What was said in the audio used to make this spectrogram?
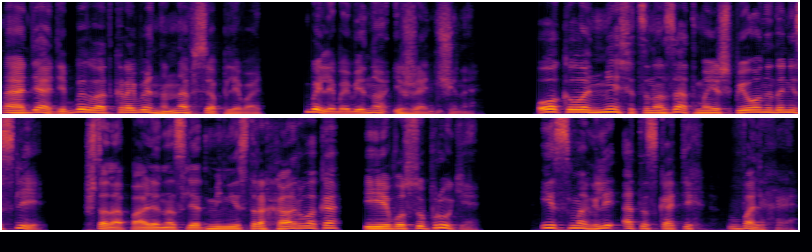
а дяде было откровенно на все плевать. Были бы вино и женщины. Около месяца назад мои шпионы донесли, что напали на след министра Харлока и его супруги и смогли отыскать их в Вальхе.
